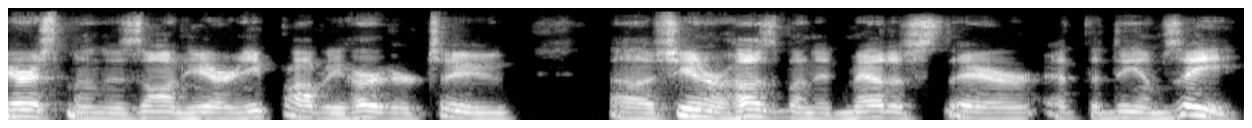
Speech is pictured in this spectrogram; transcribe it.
Erisman is on here, and he probably heard her too. Uh, she and her husband had met us there at the DMZ.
